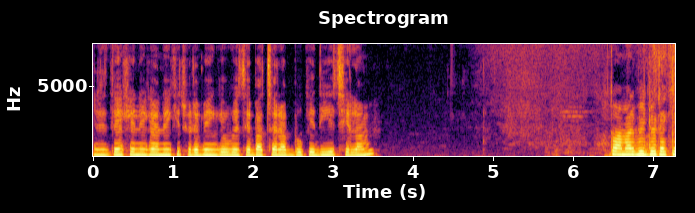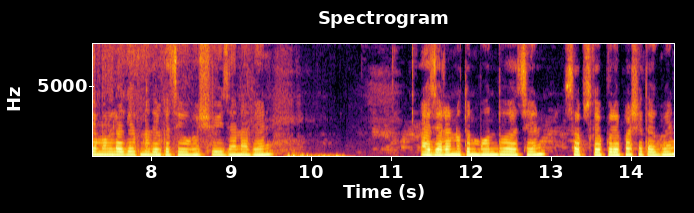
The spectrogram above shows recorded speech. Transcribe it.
দেখেন এখানে কিছুটা ভেঙেও গেছে, বাচ্চার আব্বুকে দিয়েছিলাম। তো আমার ভিডিওটা কেমন লাগে আপনাদের কাছে অবশ্যই জানাবেন। আর যারা নতুন বন্ধু আছেন সাবস্ক্রাইব করে পাশে থাকবেন।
